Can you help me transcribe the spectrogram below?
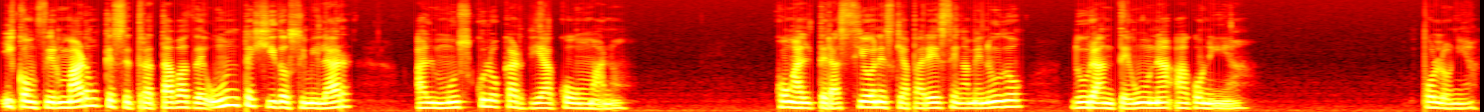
y confirmaron que se trataba de un tejido similar al músculo cardíaco humano, con alteraciones que aparecen a menudo durante una agonía. Polonia.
